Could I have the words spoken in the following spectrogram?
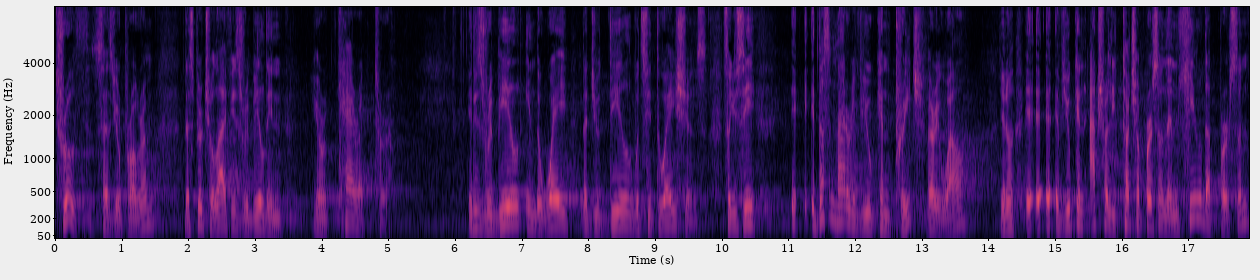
Truth, says your program, the spiritual life is revealed in your character. It is revealed in the way that you deal with situations. So you see, it, it doesn't matter if you can preach very well, you know, if you can actually touch a person and heal that person,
